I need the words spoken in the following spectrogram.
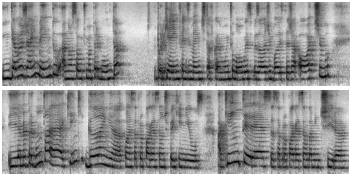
Então eu já emendo a nossa última pergunta, porque infelizmente está ficando muito longo esse episódio, embora esteja ótimo. E a minha pergunta é: quem que ganha com essa propagação de fake news? A quem interessa essa propagação da mentira?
